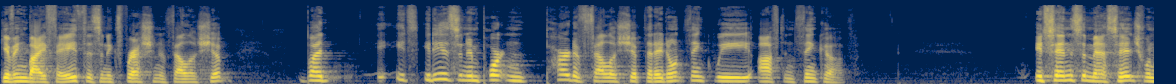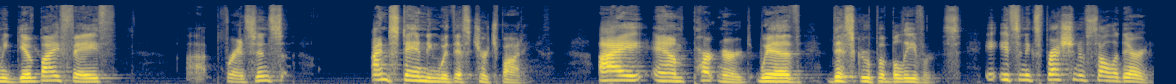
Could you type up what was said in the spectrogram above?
giving by faith is an expression of fellowship but it's, it is an important part of fellowship that I don't think we often think of. It sends the message when we give by faith, uh, for instance, I'm standing with this church body. I am partnered with this group of believers. It's an expression of solidarity,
